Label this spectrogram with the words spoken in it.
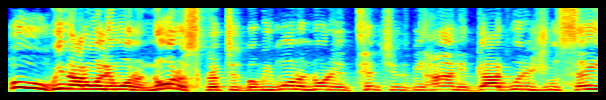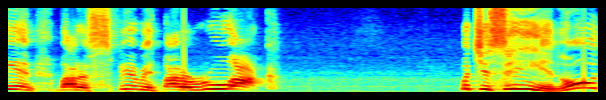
Who we not only want to know the scriptures, but we want to know the intentions behind it. God, what is you saying by the Spirit, by the Ruach? What you saying, Lord?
